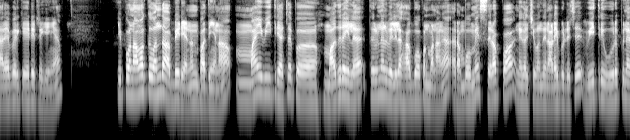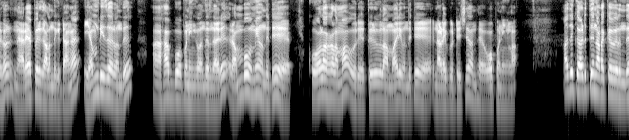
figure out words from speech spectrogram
நிறைய பேர் கேட்டுட்ருக்கீங்க. இப்போ நமக்கு வந்த அப்டேட் என்னன்னு பார்த்தீங்கன்னா, மை வி த்ரீ ஆச்சு இப்போ மதுரையில் திருநெல்வேலியில் ஹப் ஓப்பன் பண்ணாங்க. ரொம்பவுமே சிறப்பாக நிகழ்ச்சி வந்து நடைபெற்றுச்சு. வி த்ரீ உறுப்பினர்கள் நிறைய பேர் கலந்துக்கிட்டாங்க. எம்டி சார் வந்து ஹப் ஓப்பனிங் வந்திருந்தார் ரொம்பவுமே வந்துட்டு கோலாகலமாக ஒரு திருவிழா மாதிரி வந்துட்டு நடைபெற்றுச்சு அந்த ஓப்பனிங்லாம். அதுக்கு அடுத்து நடக்கவிருந்த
